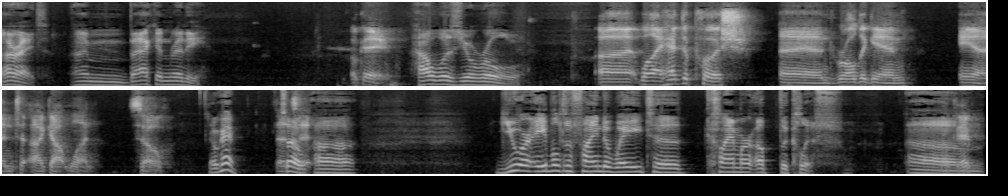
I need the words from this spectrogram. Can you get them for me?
All right, I'm back and ready. Okay. How was your roll? Uh, well, I had to push and rolled again, and I got one. So Okay, that's so uh, you are able to find a way to clamber up the cliff. Um, okay.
